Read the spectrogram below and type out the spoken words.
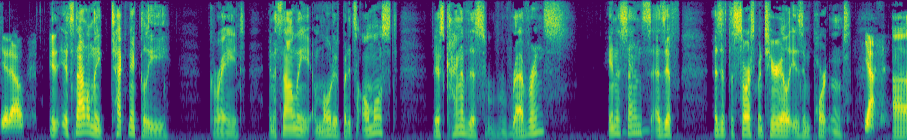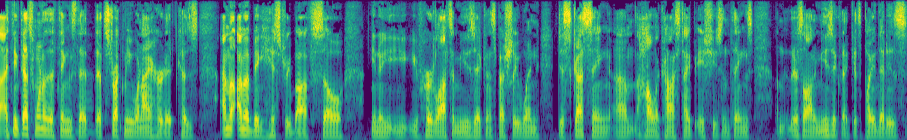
you know. It, it's not only technically great, and it's not only emotive, but it's almost there's kind of this reverence, in a sense, as if as if the source material is important. Yes. Uh, I think that's one of the things that, that struck me when I heard it because I'm a, I'm a big history buff. So, you know, you, you've heard lots of music, and especially when discussing um, Holocaust type issues and things, um, there's a lot of music that gets played that is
